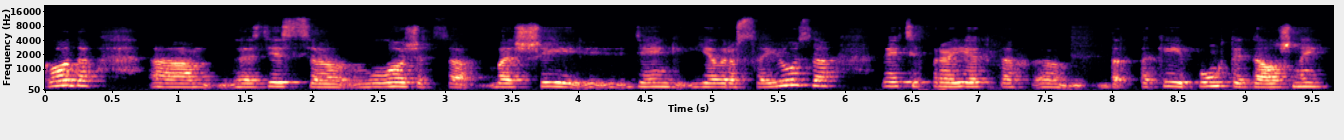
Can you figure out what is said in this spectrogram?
года э, здесь вложатся большие деньги Евросоюза в этих проектах. Такие пункты должны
